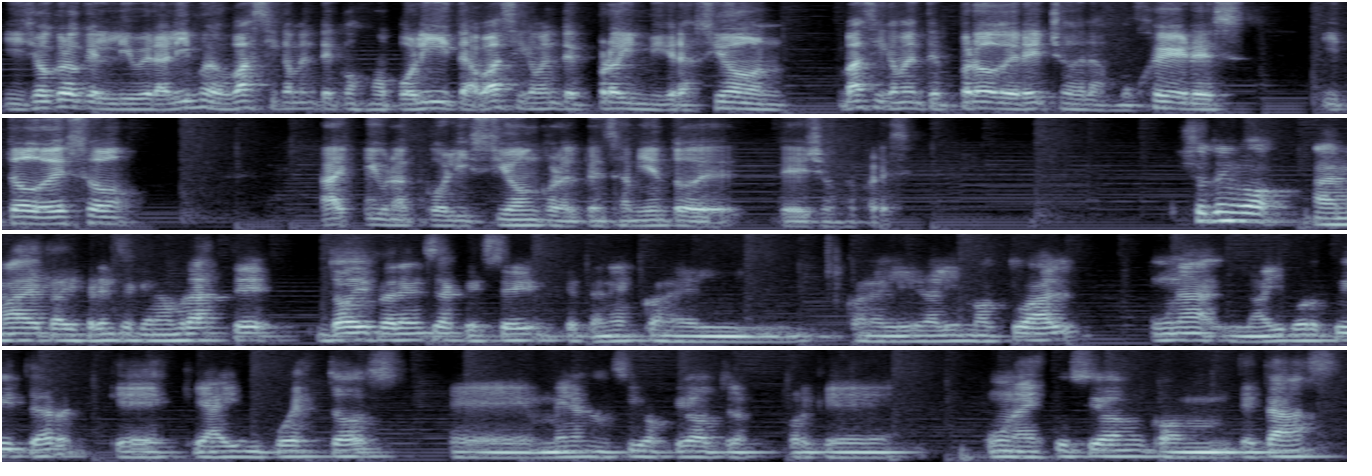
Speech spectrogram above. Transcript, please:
y yo creo que el liberalismo es básicamente cosmopolita, básicamente pro inmigración, básicamente pro derechos de las mujeres, y todo eso hay una colisión con el pensamiento de, ellos, me parece. Yo tengo, además de estas diferencias que nombraste, dos diferencias que sé que tenés con el, con el liberalismo actual. Una la vi por Twitter, que es que hay impuestos eh, menos nocivos que otros, porque una discusión con Tetaz,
